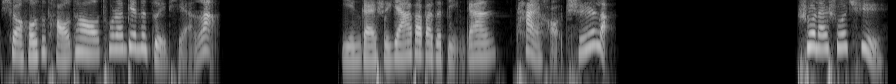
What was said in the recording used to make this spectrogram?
小猴子淘淘突然变得嘴甜了，应该是鸭爸爸的饼干太好吃了。说来说去，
